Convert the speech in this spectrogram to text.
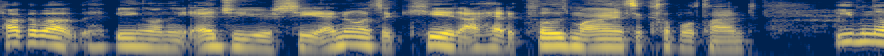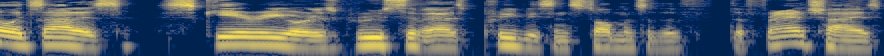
Talk about being on the edge of your seat. I know as a kid I had to close my eyes a couple times, even though it's not as scary or as gruesome as previous installments of the, the franchise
